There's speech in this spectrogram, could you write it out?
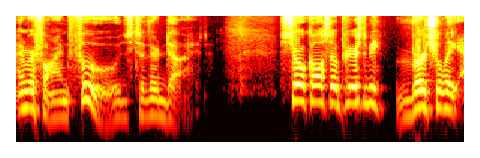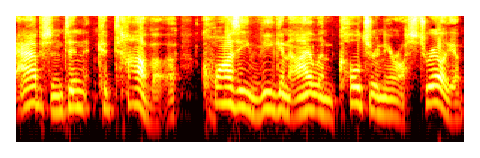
and refined foods to their diet. Stroke also appears to be virtually absent in Kitava, a quasi-vegan island culture near Australia,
